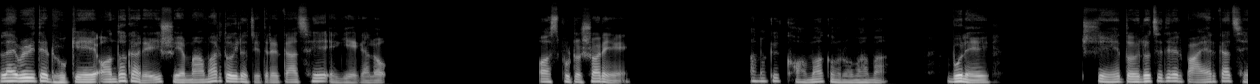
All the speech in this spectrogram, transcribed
লাইব্রেরিতে ঢুকে অন্ধকারেই সে মামার তৈলচিত্রের কাছে এগিয়ে গেল। অস্ফুট স্বরে, আমাকে ক্ষমা করো মামা, বলে সে তৈলচিত্রের পায়ের কাছে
